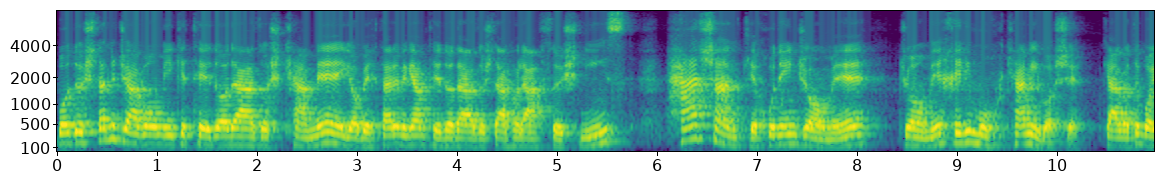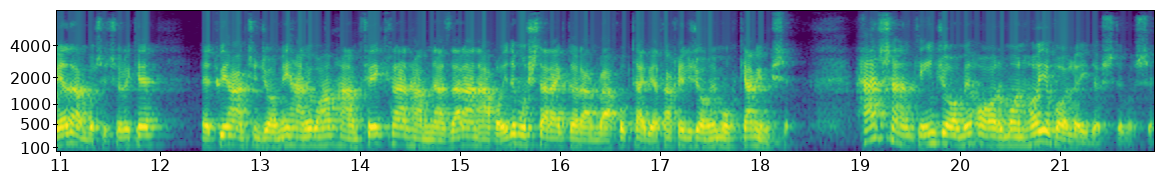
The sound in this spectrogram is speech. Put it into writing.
با داشتن جوامعی که تعداد اعضاش کمه یا بهتره بگم تعداد اعضاش در حال افزایش نیست هرچند که خود این جامعه جامعه خیلی محکمی باشه که البته باید هم باشه چرا که توی همچین جامعه همه با هم هم فکرن هم نظرن عقاید مشترک دارن و خب طبیعتا خیلی جامعه محکمی میشه. هرچند که این جامعه آرمانهای والایی داشته باشه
